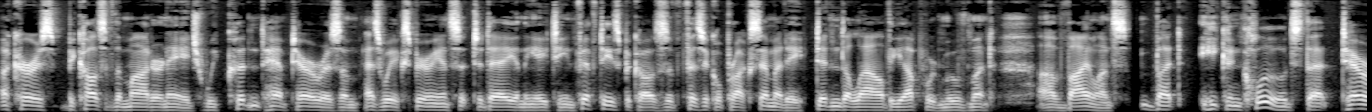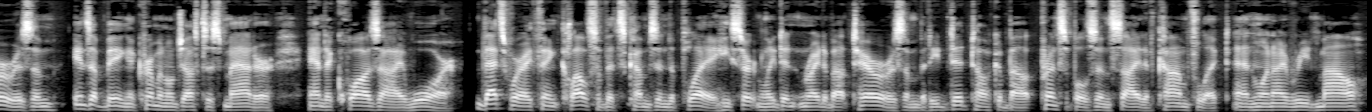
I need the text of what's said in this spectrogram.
occurs because of the modern age, we couldn't have terrorism as we experience it today in the 1850s because of physical proximity, didn't allow the upward movement of violence. But he concludes that terrorism ends up being a criminal justice matter and a quasi war that's where I think Clausewitz comes into play. He certainly didn't write about terrorism, but he did talk about principles inside of conflict. And when I read Mao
